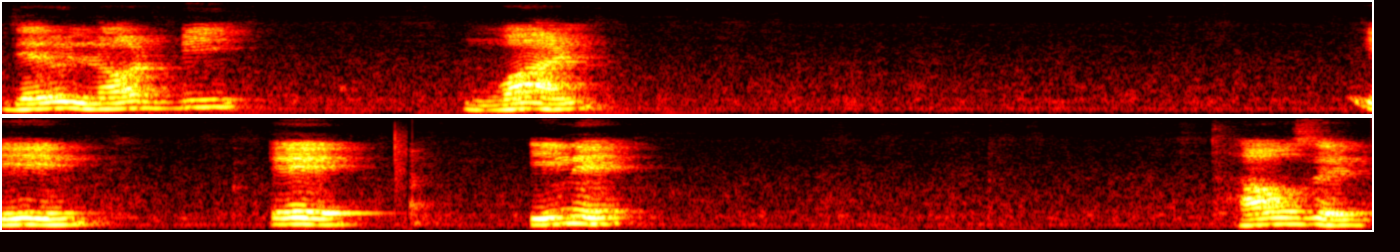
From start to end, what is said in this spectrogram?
there will not be one in a in a thousand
